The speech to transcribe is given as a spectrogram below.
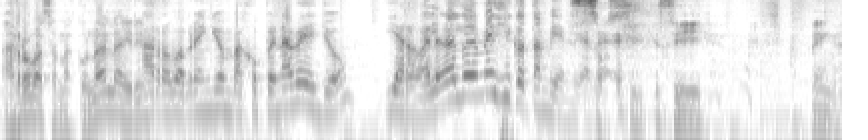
arroba samaconal aire. Arroba bajo penabello y arroba el Heraldo de México también. sí, sí. Venga.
